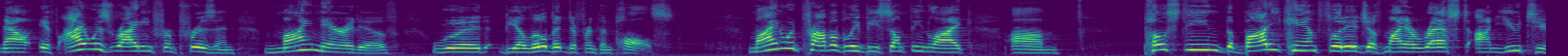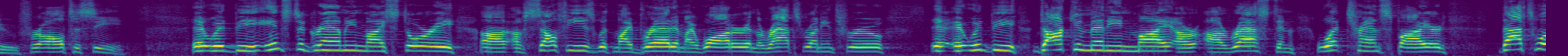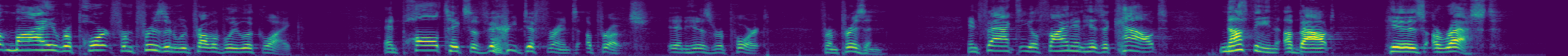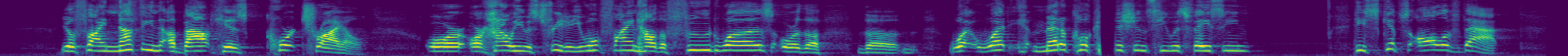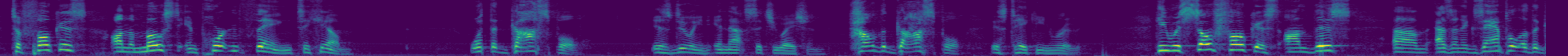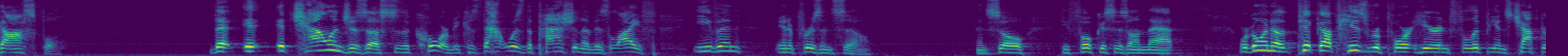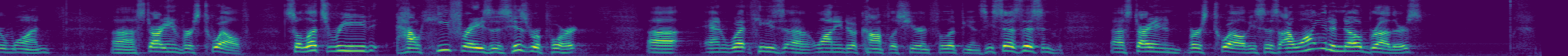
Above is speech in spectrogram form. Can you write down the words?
Now, if I was writing from prison, my narrative would be a little bit different than Paul's. Mine would probably be something like um, posting the body cam footage of my arrest on YouTube for all to see. It would be Instagramming my story uh, of selfies with my bread and my water and the rats running through. It, it would be documenting my arrest and what transpired. That's what my report from prison would probably look like. And Paul takes a very different approach in his report from prison. In fact, you'll find in his account nothing about his arrest. You'll find nothing about his court trial or, or how he was treated. You won't find how the food was or the, the, what, what medical conditions he was facing. He skips all of that to focus on the most important thing to him what the gospel is doing in that situation, how the gospel is taking root. He was so focused on this um, as an example of the gospel that it, it challenges us to the core because that was the passion of his life, even in a prison cell. And so he focuses on that. We're going to pick up his report here in Philippians chapter 1, uh, starting in verse 12. So let's read how he phrases his report uh, and what he's uh, wanting to accomplish here in Philippians. He says this in, uh, starting in verse 12. He says, I want you to know, brothers,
